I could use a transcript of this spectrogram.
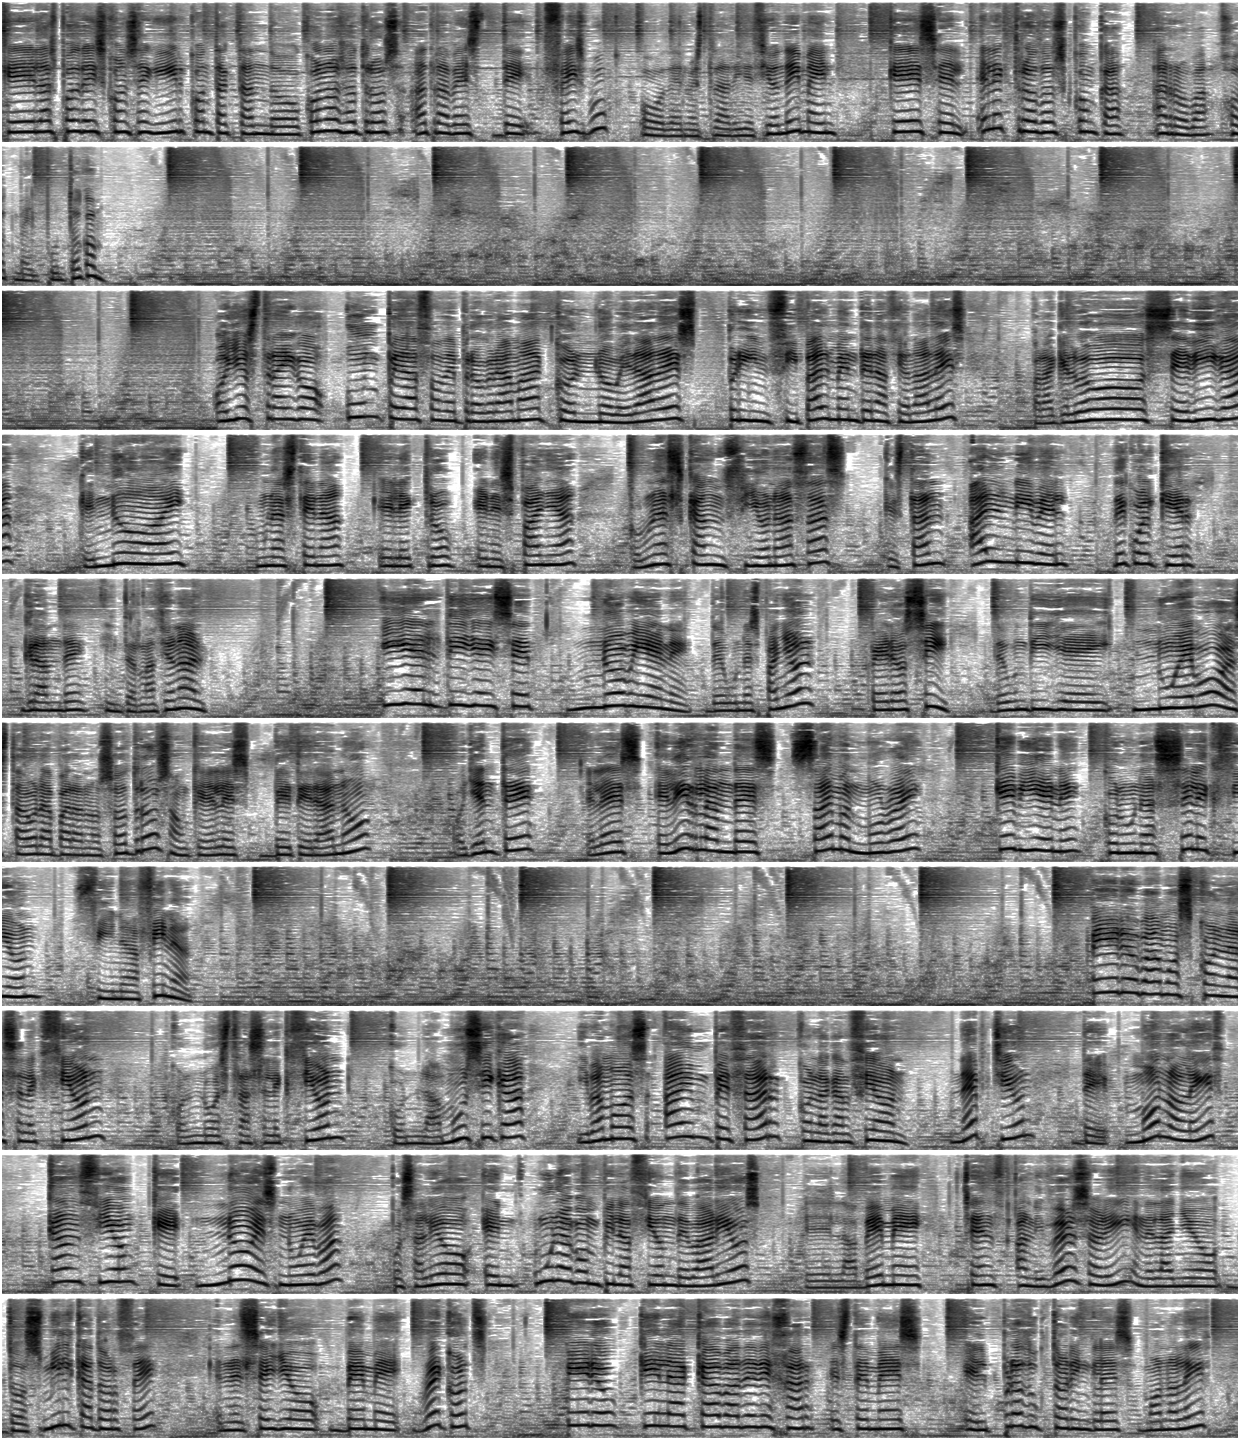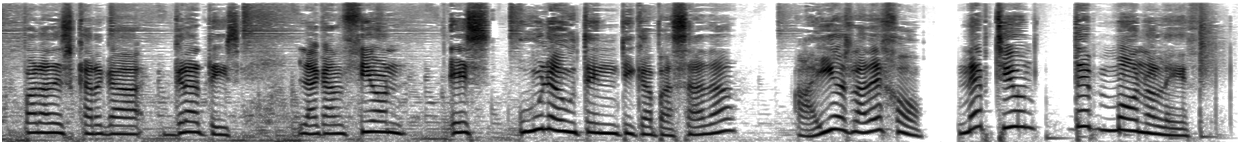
que las podréis conseguir contactando con nosotros a través de Facebook o de nuestra dirección de email que es el electrodosconk.hotmail.com. Hoy os traigo un pedazo de programa con novedades principalmente nacionales para que luego se diga que no hay una escena electro en España con unas cancionazas que están al nivel de cualquier grande internacional. Y el DJ set no viene de un español, pero sí de un DJ nuevo hasta ahora para nosotros, aunque él es veterano, oyente, él es el irlandés Simon Murray, que viene con una selección fina fina. Pero vamos con la selección, con nuestra selección, con la música. Y vamos a empezar con la canción Neptune de Monolith, canción que no es nueva, pues salió en una compilación de varios, eh, la BM 10th Anniversary en el año 2014 en el sello BM Records, pero que la acaba de dejar este mes el productor inglés Monolith para descarga gratis. La canción es una auténtica pasada. Ahí os la dejo. Neptune de Monolith.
